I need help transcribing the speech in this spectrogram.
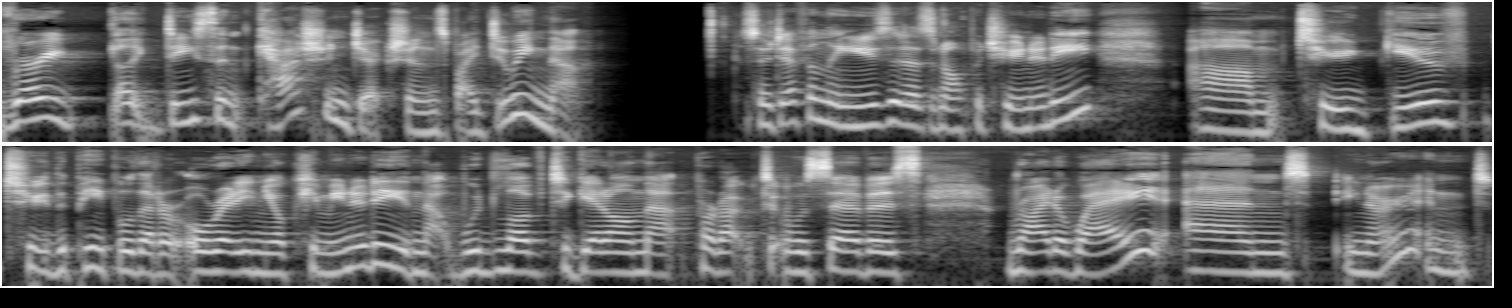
very like decent cash injections by doing that. So definitely use it as an opportunity um, to give to the people that are already in your community and that would love to get on that product or service right away, and you know, and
